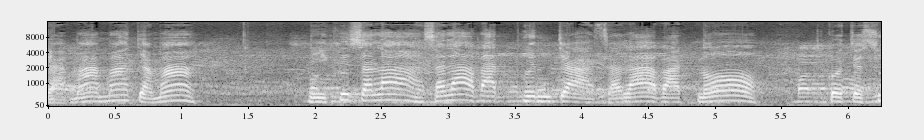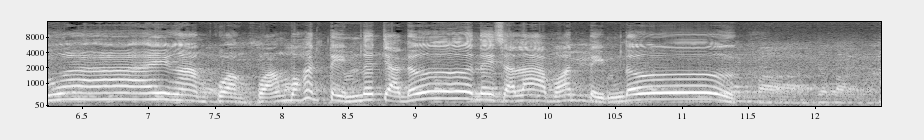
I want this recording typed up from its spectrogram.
จ้ะมามาจ้ะมานี่คือศาลาศาลาวัดเพิ่นจ้ะศาลาวัดเนาะก็จะสวยงามกว้างขวางบ่ทันเต็มเด้อจ้ะเด้อในศาลาบ่ทันเต็มเด้อป่าเยาบาข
